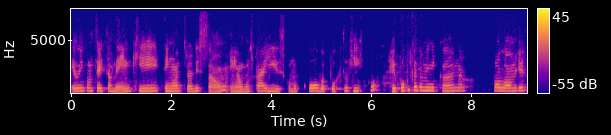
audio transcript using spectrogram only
Eu encontrei também que tem uma tradição em alguns países, como Cuba, Porto Rico, República Dominicana, Colômbia,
